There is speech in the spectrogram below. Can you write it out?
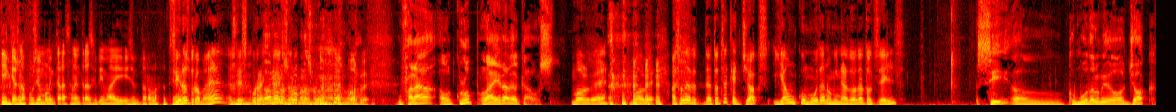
i que és una fusió molt interessant entre esgrima i joc de rol, Sí, no efectivament. és broma, eh? És, és correcte. No, no, no eh? és broma, no és broma. No és broma. Ho farà el club La Era del Caos. Molt bé, molt bé. Escolta, de, de tots aquests jocs, hi ha un comú denominador de tots ells? Sí, el comú denominador del joc,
